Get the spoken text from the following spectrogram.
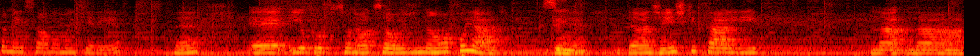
também só a mamãe querer, né? É, e o profissional de saúde não apoiar. Sim. Né? Então a gente que está ali na, na,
